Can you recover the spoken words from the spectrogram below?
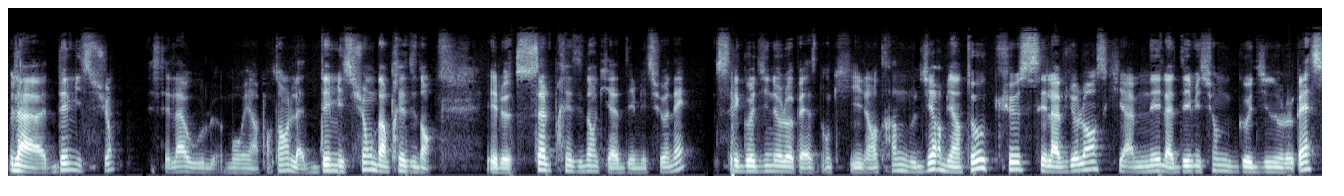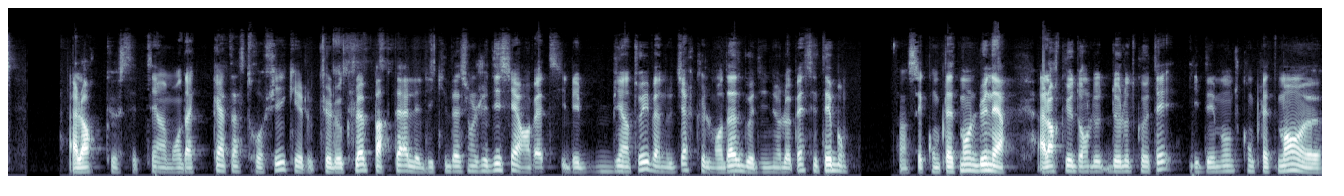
la démission, c'est là où le mot est important, la démission d'un président. Et le seul président qui a démissionné, c'est Godino Lopez. Donc il est en train de nous dire bientôt que c'est la violence qui a amené la démission de Godino Lopez, alors que c'était un mandat catastrophique et que le club partait à la liquidation judiciaire. En fait, il est bientôt, il va nous dire que le mandat de Godino Lopez était bon. Enfin, c'est complètement lunaire. Alors que de l'autre côté, il démonte complètement euh,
